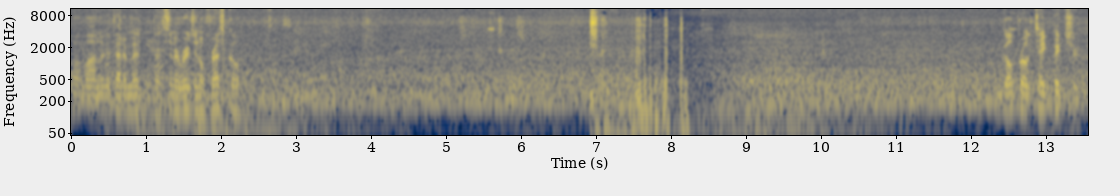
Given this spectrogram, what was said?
Oh wow, look at that. That's an original fresco. GoPro take picture.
